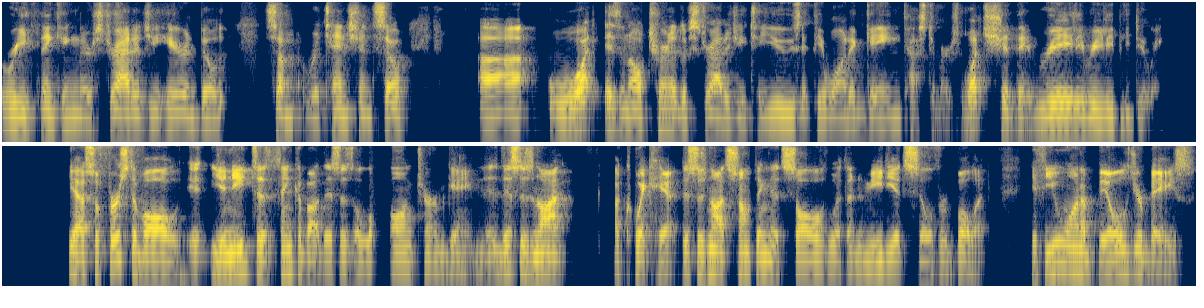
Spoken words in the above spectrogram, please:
rethinking their strategy here and build some retention. So, uh, what is an alternative strategy to use if you want to gain customers? What should they really, really be doing? Yeah. So first of all, it, you need to think about this as a long-term game. This is not a quick hit. This is not something that's solved with an immediate silver bullet. If you want to build your base,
